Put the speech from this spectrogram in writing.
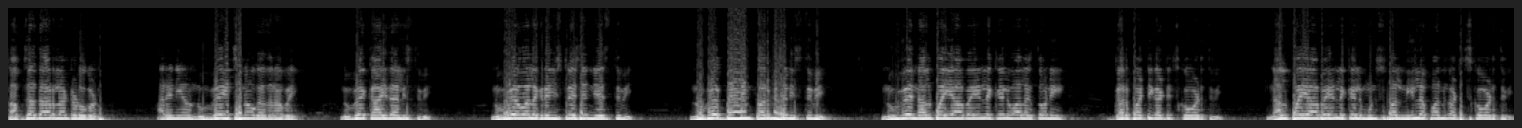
కబ్జాదారులు అంటాడు ఒకడు. అరే నీ నువ్వే ఇచ్చినావు కదా రాబోయ్ నువ్వే కాగితాలు ఇస్తువి. నువ్వే వాళ్ళకి రిజిస్ట్రేషన్ చేస్తువి. నువ్వే బిల్డింగ్ పర్మిషన్ ఇస్తువి. నువ్వే నలభై యాభై ఏళ్ళకెళ్ళి వాళ్ళతోని గర్పట్టి కట్టించుకోబడుతుంది నలభై యాభై ఏళ్ళకెళ్ళి మున్సిపల్ నీళ్ళ పన్ను కట్టించుకోబడుతుంది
